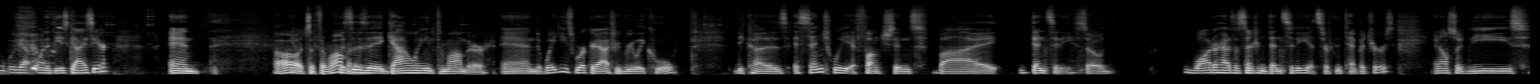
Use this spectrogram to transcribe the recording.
we got one of these guys here, and Oh, it's a thermometer. this is a Galilean thermometer, and the way these work are actually really cool because essentially it functions by density. So water has a certain density at certain temperatures, and also these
